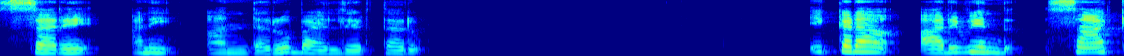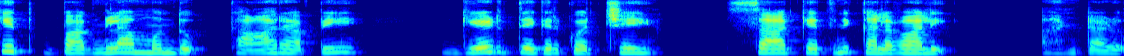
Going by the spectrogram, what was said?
సరే అని అందరూ బయలుదేరుతారు. ఇక్కడ అరవింద్ సాకేత్ బంగ్లా ముందు కార్ ఆపి గేట్ దగ్గరికి వచ్చి సాకేత్ని కలవాలి అంటాడు.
